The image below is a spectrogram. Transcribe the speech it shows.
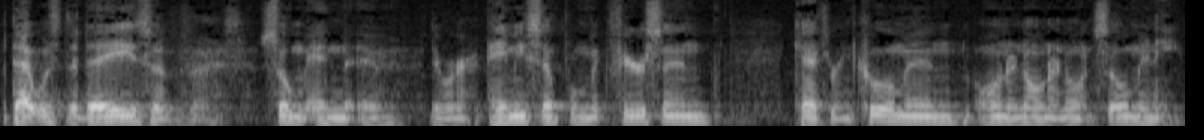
But that was the days of uh, so, and uh, there were Aimee Semple McPherson, Kathryn Kuhlman, on and on and on, so many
